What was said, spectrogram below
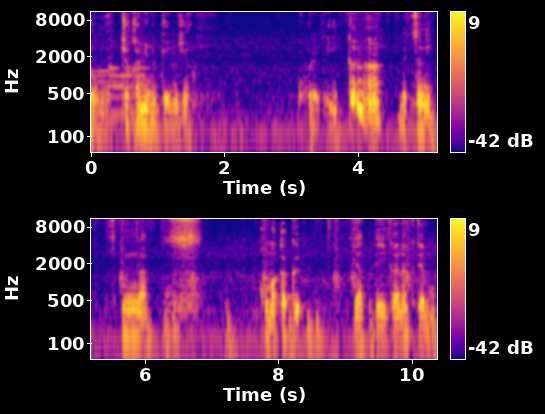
今日めっちゃ髪抜けるじゃん。これでいいかな。別にそんな細かくやっていかなくても。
